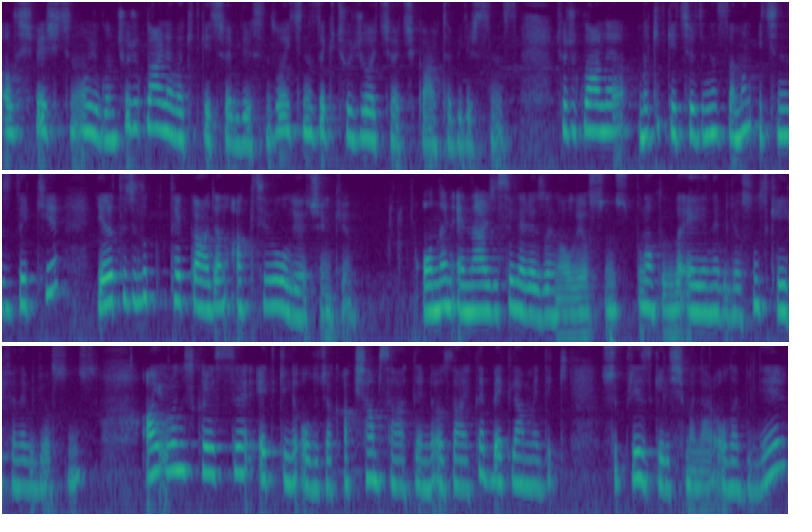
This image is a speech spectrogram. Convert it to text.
alışveriş için uygun. Çocuklarla vakit geçirebilirsiniz. O içinizdeki çocuğu açığa çıkartabilirsiniz. Çocuklarla vakit geçirdiğiniz zaman içinizdeki yaratıcılık tekrardan aktive oluyor çünkü. Onların enerjisiyle rezone oluyorsunuz. Bu noktada da eğlenebiliyorsunuz, keyiflenebiliyorsunuz. Ay Uranüs karesi etkili olacak. Akşam saatlerinde özellikle beklenmedik sürpriz gelişmeler olabilir.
